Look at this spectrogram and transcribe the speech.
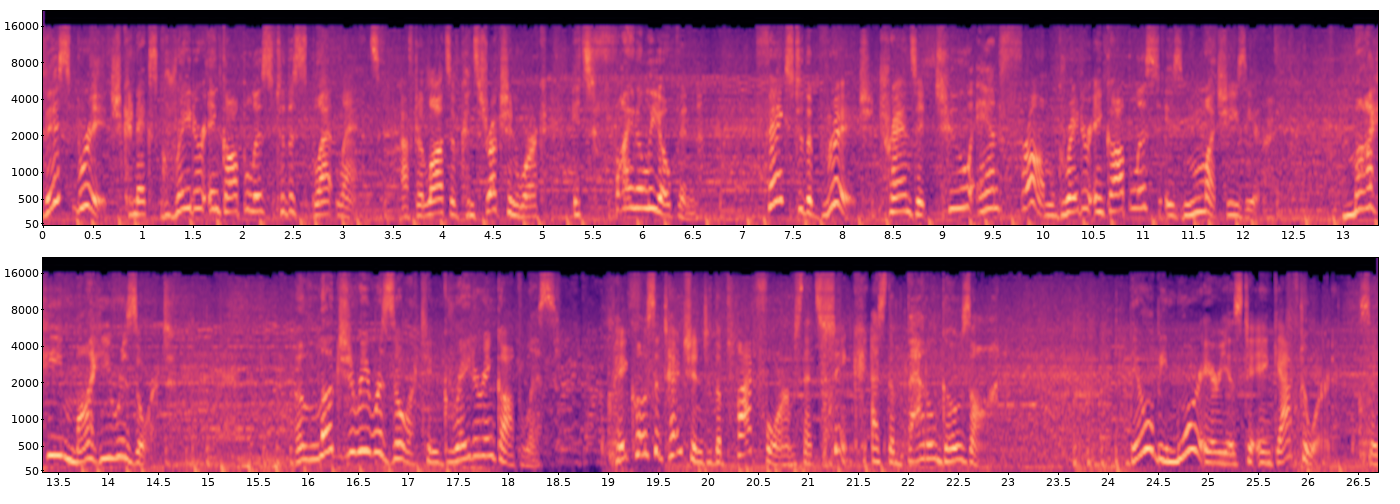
This bridge connects Greater Inkopolis to the Splatlands. After lots of construction work, it's finally open. Thanks to the bridge, transit to and from Greater Inkopolis is much easier. Mahi Mahi Resort. A luxury resort in Greater Inkopolis. Pay close attention to the platforms that sink as the battle goes on. There will be more areas to ink afterward, so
